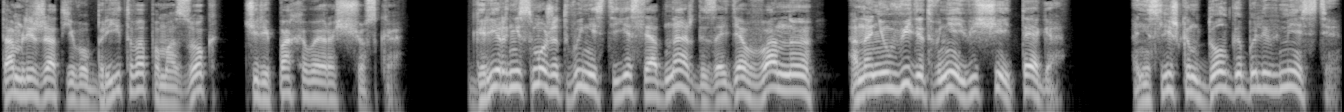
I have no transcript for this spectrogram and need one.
Там лежат его бритва, помазок черепаховая расческа. Грир не сможет вынести, если однажды, зайдя в ванную, она не увидит в ней вещей Тега. Они слишком долго были вместе.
